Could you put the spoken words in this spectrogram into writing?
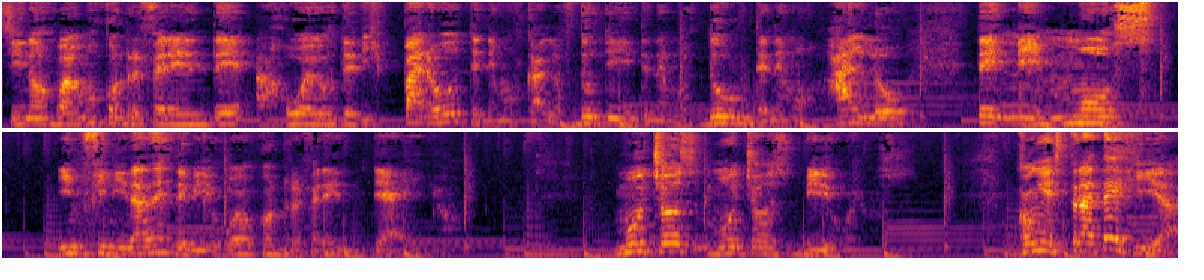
Si nos vamos con referente a juegos de disparo, tenemos Call of Duty, tenemos Doom, tenemos Halo, tenemos infinidades de videojuegos con referente a ello. Muchos, muchos videojuegos. Con estrategia,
